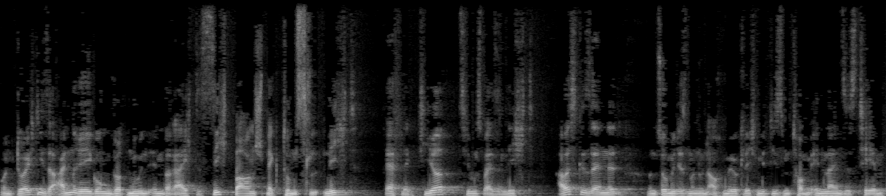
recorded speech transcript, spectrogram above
Und durch diese Anregung wird nun im Bereich des sichtbaren Spektrums Licht reflektiert bzw. Licht ausgesendet und somit ist man nun auch möglich, mit diesem TOM-Inline-System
